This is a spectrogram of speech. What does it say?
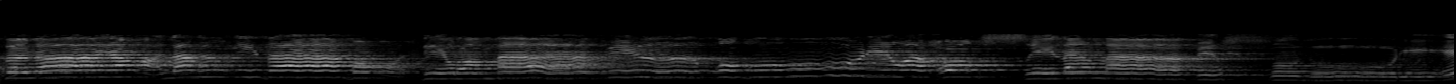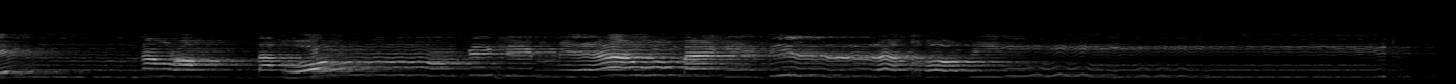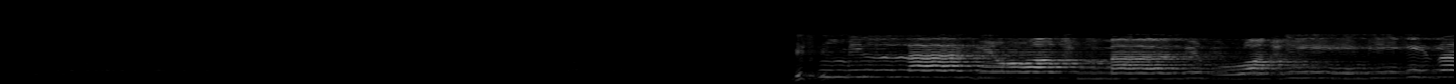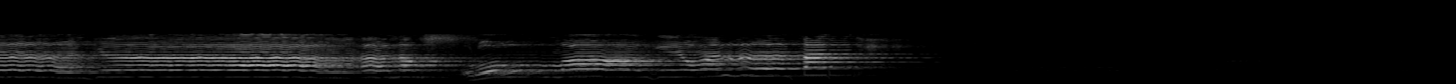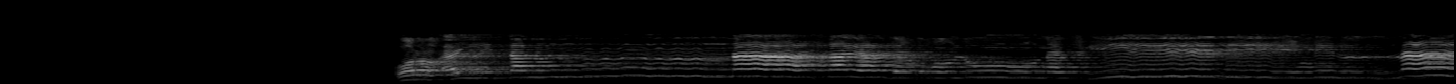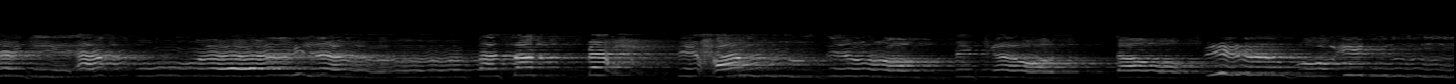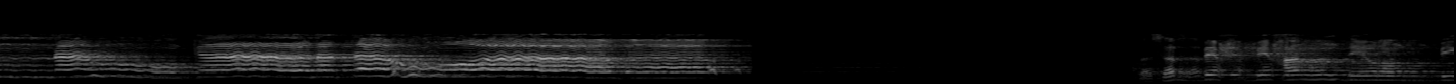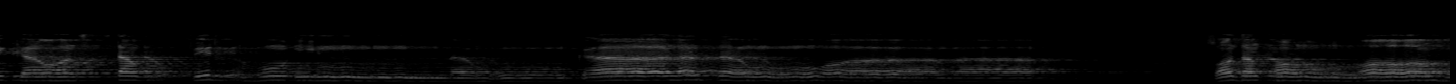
أفلا يعلم إذا بعثر ما في القبور وحصل بسم الله الرحمن الرحيم. إذا جاء نصر الله والفتح. فسبح بحمد ربك واستغفره إنه كان توابا. صدق الله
